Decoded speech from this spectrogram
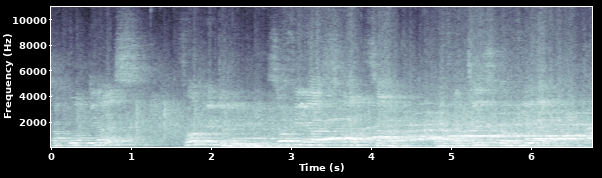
couple on the ice. From Italy, Sofia Sforza e Francesco Fioretti.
